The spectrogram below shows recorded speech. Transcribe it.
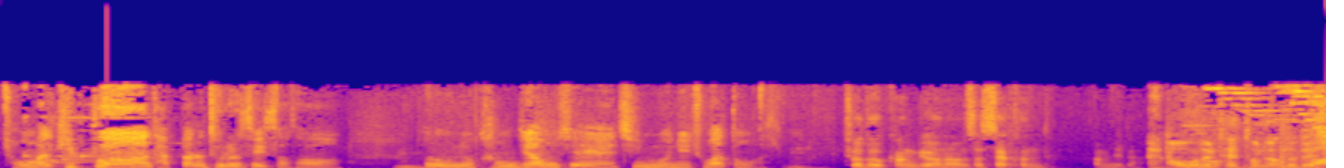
정말 깊은 답변을 들을 수 있어서 저는 오늘 강지영 씨의 질문이 좋았던 것 같습니다. 저도 강지영 아나운서 second 합니다. 네. 아, 오늘 대통령도 되시고.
